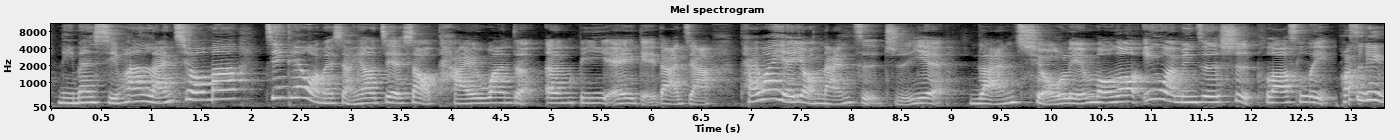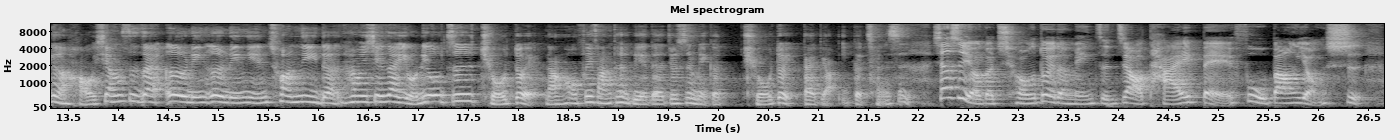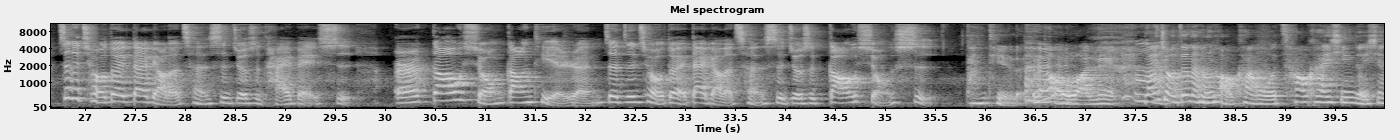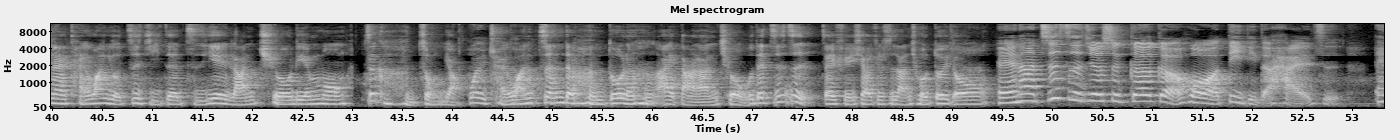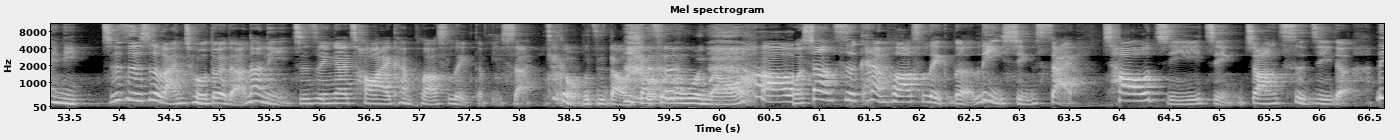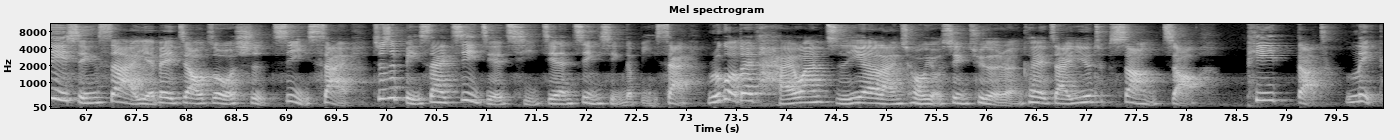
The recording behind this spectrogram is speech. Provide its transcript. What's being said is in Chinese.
你们喜欢篮球吗？今天我们想要介绍台湾的 NBA 给大家。台湾也有男子职业篮球联盟哦，英文名字是 Plus League。Plus League 好像是在二零二零年创立的，他们现在有六支球队，然后非常特别的就是每个球队代表一个城市，像是有个球队的名字叫台北富邦勇士，这个球队代表的城市就是台北市，而高雄钢铁人这支球队代表的城市就是高雄市。钢铁人很好玩呢，篮球真的很好看，我超开心的。现在台湾有自己的职业篮球联盟，这个很重要。我也台湾真的很多人很爱打篮球，我的侄子在学校就是篮球队的哦。哎，那侄子就是哥哥或弟弟的孩子。哎，你侄子是篮球队的啊，那你侄子应该超爱看 Plus League 的比赛。这个我不知道，我下次问问哦。好，我上次看 Plus League 的例行赛。超级紧张刺激的例行赛也被叫做是季赛，就是比赛季节期间进行的比赛。如果对台湾职业篮球有兴趣的人，可以在 YouTube 上找 P. Dot League。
